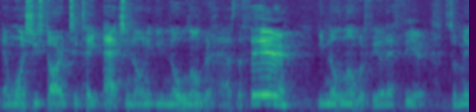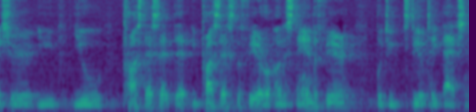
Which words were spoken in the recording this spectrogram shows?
And once you start to take action on it, you no longer have the fear. You no longer feel that fear. So make sure you you process that, that you process the fear or understand the fear, but you still take action.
